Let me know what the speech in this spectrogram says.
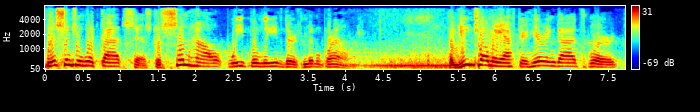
Listen to what God says, because somehow we believe there's middle ground. And you tell me after hearing God's word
